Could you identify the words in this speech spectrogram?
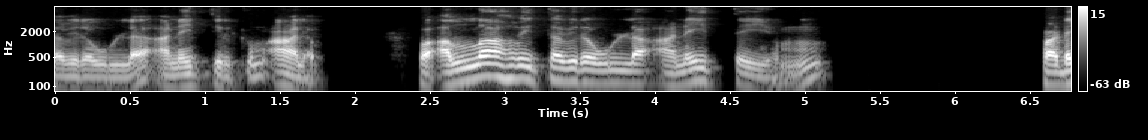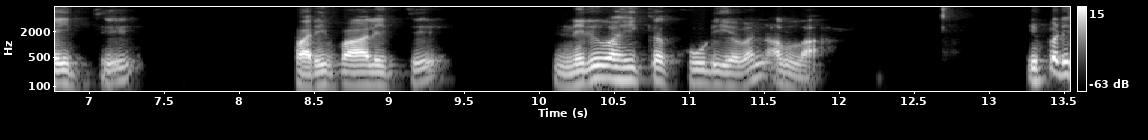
தவிர உள்ள அனைத்திற்கும் ஆலம். இப்போ அல்லாஹுவை தவிர உள்ள அனைத்தையும் படைத்து பரிபாலித்து நிர்வகிக்கக்கூடியவன் அல்லாஹ். இப்படி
